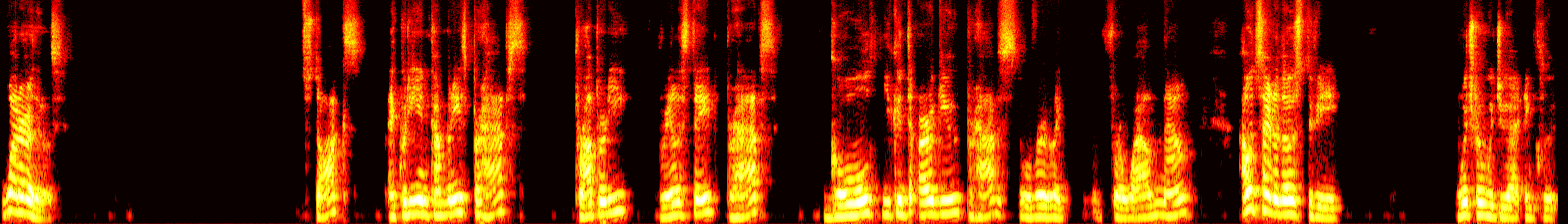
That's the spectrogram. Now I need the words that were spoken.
what are those? Stocks, equity in companies, perhaps, property, real estate, perhaps, gold, you could argue, perhaps, over like for a while now. Outside of those three, which one would you include?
